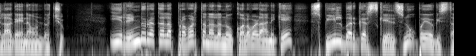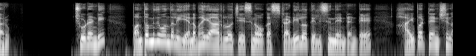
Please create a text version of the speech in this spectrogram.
ఎలాగైనా ఉండొచ్చు. ఈ రెండు రకాల ప్రవర్తనలను కొలవడానికే స్పీల్బర్గర్ స్కేల్స్ను ఉపయోగిస్తారు. చూడండి పంతొమ్మిది వందల ఎనభై ఆరులో చేసిన ఒక స్టడీలో తెలిసిందేంటంటే హైపర్టెన్షన్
